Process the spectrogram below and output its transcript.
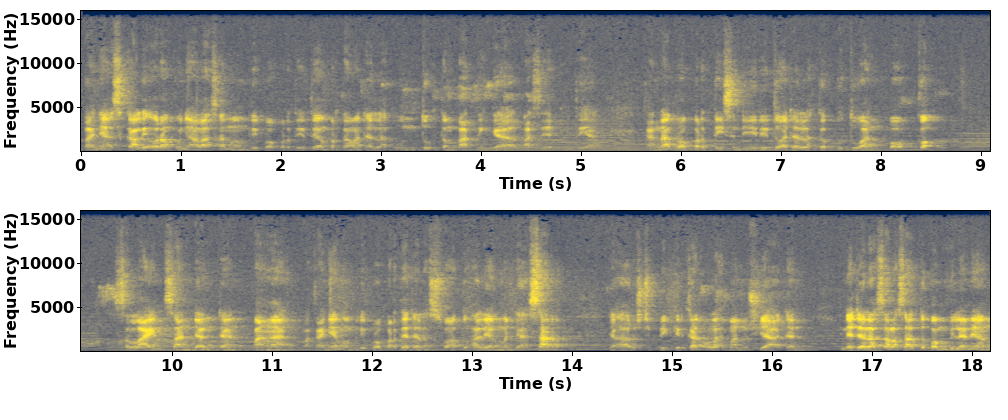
banyak sekali orang punya alasan membeli properti itu. Yang pertama adalah untuk tempat tinggal, pasti begitu ya. Karena properti sendiri itu adalah kebutuhan pokok selain sandang dan pangan. Makanya membeli properti adalah suatu hal yang mendasar yang harus dipikirkan oleh manusia dan ini adalah salah satu pembelian yang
